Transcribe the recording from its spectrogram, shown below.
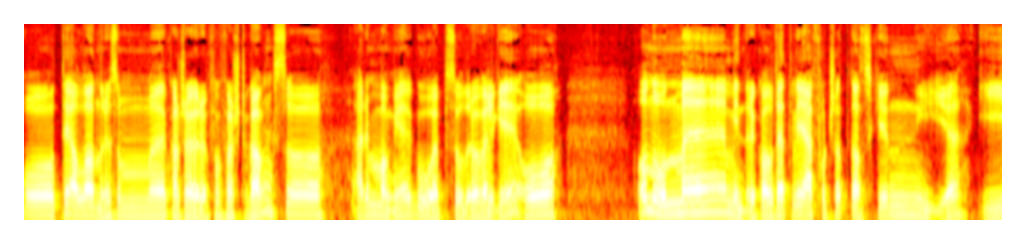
og til alle andre som eh, kanskje hører for første gang, så er det mange gode episoder å velge i, og, og noen med mindre kvalitet. Vi er fortsatt ganske nye i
